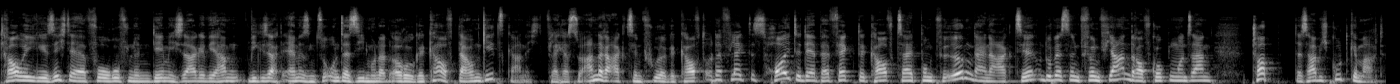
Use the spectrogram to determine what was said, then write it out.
traurige Gesichter hervorrufen, indem ich sage, wir haben, wie gesagt, Amazon zu unter 700 Euro gekauft. Darum geht es gar nicht. Vielleicht hast du andere Aktien früher gekauft oder vielleicht ist heute der perfekte Kaufzeitpunkt für irgendeine Aktie und du wirst in fünf Jahren drauf gucken und sagen, top, das habe ich gut gemacht.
